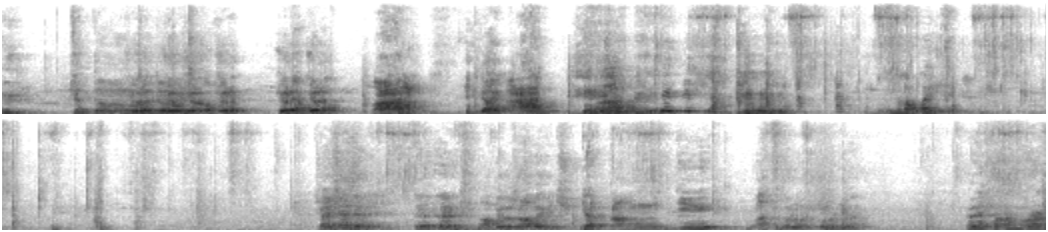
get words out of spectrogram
güp. Çık ama. Şöyle, şöyle, şöyle bak şöyle. Şöyle yap, şöyle. Ah! Gel. Ha? Dur dayı. Çay içeceksin sen. Afiyet olsun abi hiç. Ya andi. Attı bunu konuşma. Böyle bakalım vurar.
